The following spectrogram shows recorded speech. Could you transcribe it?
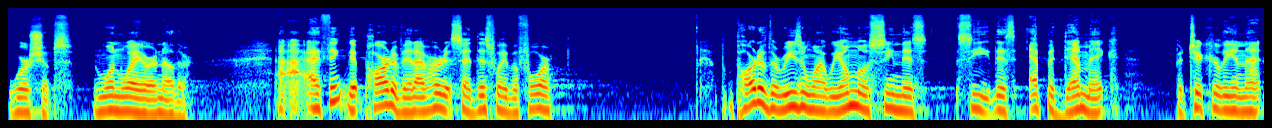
worships in one way or another. I, I think that part of it, I've heard it said this way before, part of the reason why we almost seen this, see this epidemic particularly in that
